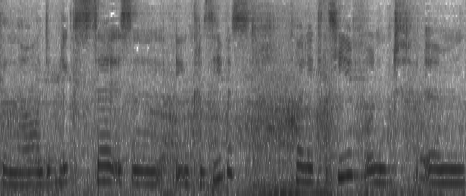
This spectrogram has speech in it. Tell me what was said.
Genau, und die Blickste ist ein inklusives Kollektiv und ähm,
